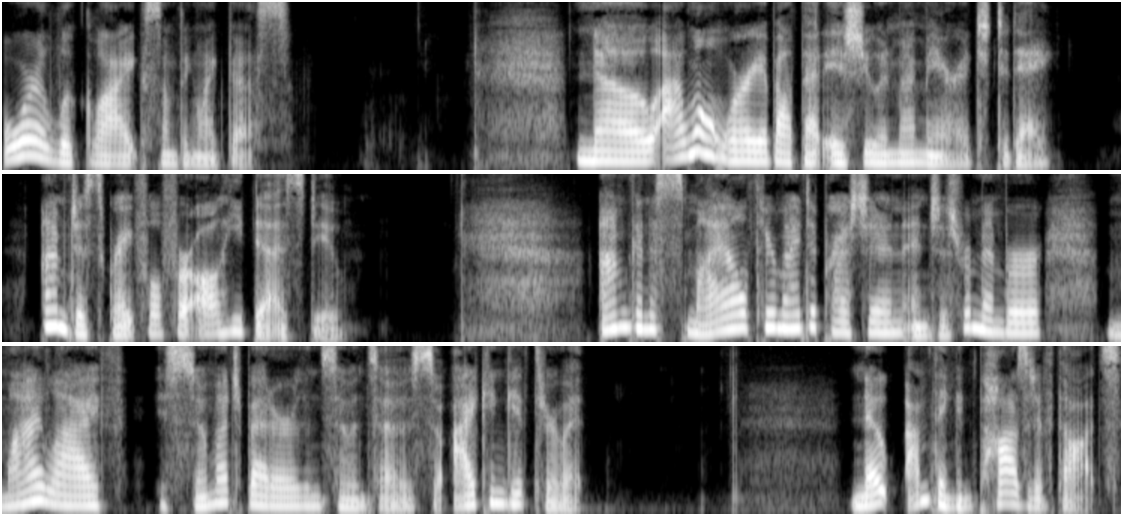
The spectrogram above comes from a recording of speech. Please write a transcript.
or look like something like this. No, I won't worry about that issue in my marriage today. I'm just grateful for all he does do. I'm going to smile through my depression and just remember my life is so much better than so and so's, so I can get through it. Nope, I'm thinking positive thoughts.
